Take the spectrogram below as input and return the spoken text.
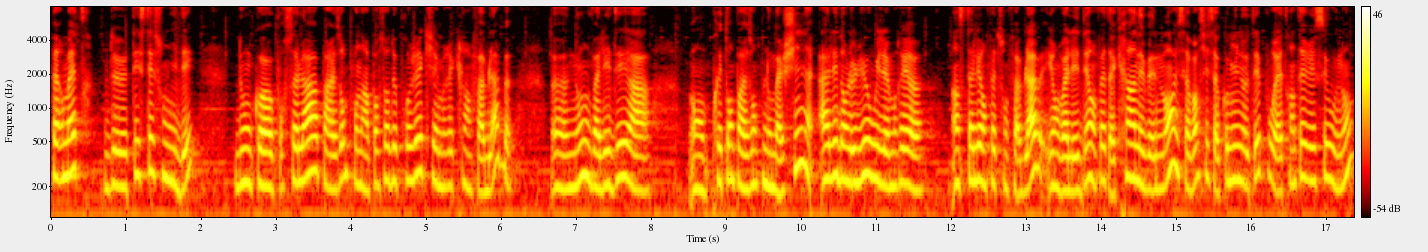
permettre de tester son idée. Donc, euh, pour cela, par exemple, on a un porteur de projet qui aimerait créer un Fab Lab. Euh, nous, on va l'aider à, en prêtant par exemple nos machines, aller dans le lieu où il aimerait installer en fait son Fab Lab et on va l'aider en fait à créer un événement et savoir si sa communauté pourrait être intéressée ou non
